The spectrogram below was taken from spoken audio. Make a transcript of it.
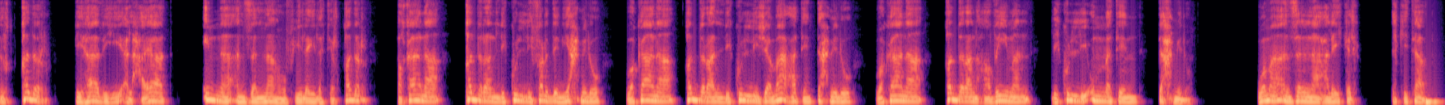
القدر في هذه الحياة. إنا أنزلناه في ليلة القدر فكان قدرا لكل فرد يحمله وكان قدرا لكل جماعة تحمله وكان قدرا عظيما لكل أمة تحمله وما أنزلنا عليك الكتاب.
